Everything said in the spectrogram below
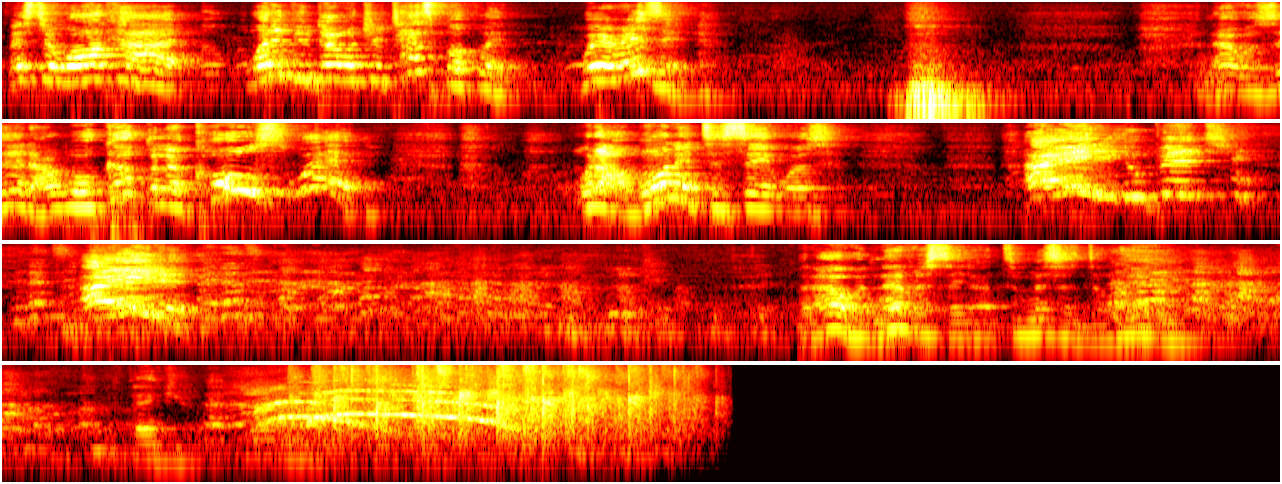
Mr. Walcott, what have you done with your test booklet? Where is it? And that was it. I woke up in a cold sweat. What I wanted to say was, I ate it, you bitch! I ate it! But I would never say that to Mrs. Delaney. Thank you.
